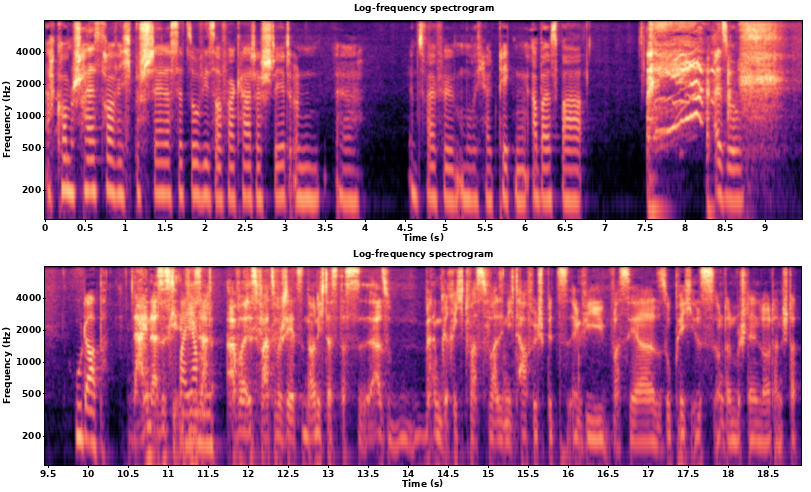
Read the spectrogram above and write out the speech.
ach komm, scheiß drauf, ich bestelle das jetzt so, wie es auf der Karte steht und äh, im Zweifel muss ich halt picken. Aber es war, also Hut ab. Nein, also es wie gesagt, aber es war zum Beispiel jetzt noch nicht, dass das, also bei einem Gericht, was, weiß ich nicht, Tafelspitz irgendwie, was sehr suppig ist und dann bestellen Leute anstatt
